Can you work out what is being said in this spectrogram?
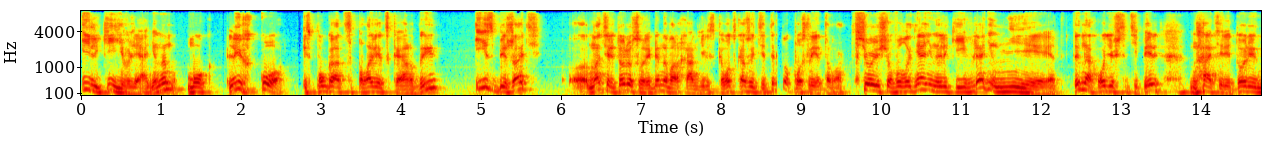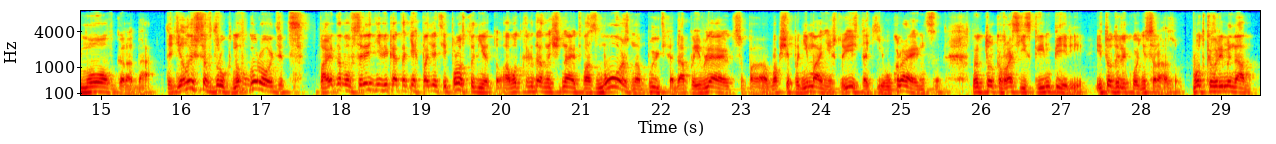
или киевлянином, мог легко испугаться половецкой орды и сбежать на территорию современного Архангельска. Вот скажите, ты кто после этого? Все еще волынянин или киевлянин? Нет. Ты находишься теперь на территории Новгорода. Ты делаешься вдруг новгородец. Поэтому в средние века таких понятий просто нету. А вот когда начинает возможно быть, когда появляются вообще понимание, что есть такие украинцы, но это только в Российской империи, и то далеко не сразу. Вот ко временам Э,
